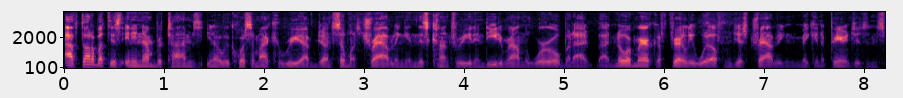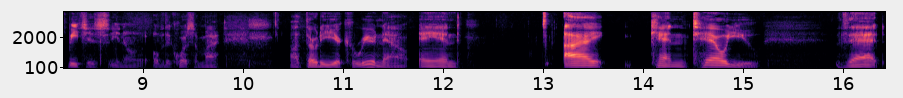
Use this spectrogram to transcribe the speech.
I've thought about this any number of times. You know, over the course of my career, I've done so much traveling in this country and indeed around the world. But I, I know America fairly well from just traveling, making appearances and speeches. You know, over the course of my 30 year career now, and I can tell you that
